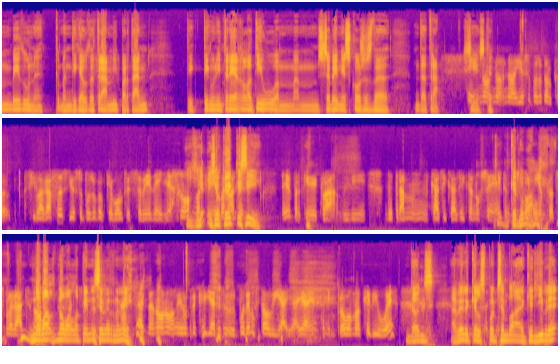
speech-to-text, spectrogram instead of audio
me'n ve d'una que me'n digueu de Trump i per tant tinc, tinc un interès relatiu en, en saber més coses de, de Trump. Sí, és no, que... no, no, jo suposo que, el que si l'agafes, jo suposo que el que vols és saber d'ella, no? Jo- jo crec que sí. Eh, perquè, clar, vull dir, de Trump quasi, quasi que no sé, eh, que, que no val, tots plegats, no? no, val, no val la pena saber-ne bé. Exacte, no, no, jo crec que ja ens podem estalviar, ja, ja en tenim prou amb el que diu, eh? Doncs, a veure què els pot semblar aquest llibre.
